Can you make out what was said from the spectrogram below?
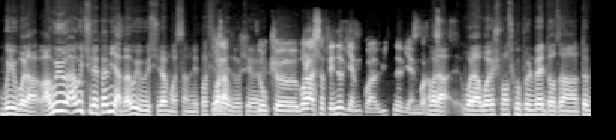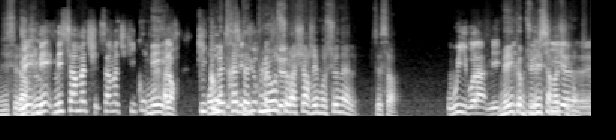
Oui, voilà. Ah oui, ah oui tu l'as pas mis. Ah bah oui, oui celui-là, moi, c'est un de mes préférés. Voilà. Donc, euh, donc euh, voilà, ça fait 9e, quoi. 8 9e. Voilà. voilà, voilà, ouais, je pense qu'on peut le mettre dans un top 10 élargi. Mais, mais, mais c'est un, match, un match qui compte. Mais Alors, qui on compte, le mettrait peut-être plus haut sur la charge émotionnelle, c'est ça. Oui, voilà. Mais, mais comme tu dis, c'est un match qui compte. Euh,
